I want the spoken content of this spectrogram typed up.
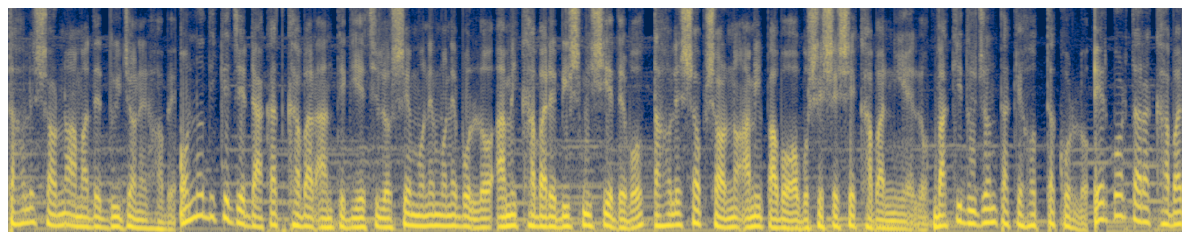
তাহলে স্বর্ণ আমাদের দুইজনের হবে। অন্যদিকে যে ডাকাত খাবার আনতে গিয়েছিল, সে মনে মনে বলল, আমি খাবারে বিষ মিশিয়ে দেব, তাহলে সব স্বর্ণ আমি পাবো। অবশেষে সে খাবার নিয়ে এলো। বাকি দুজন তাকে হত্যা করল। এরপর তারা খাবার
